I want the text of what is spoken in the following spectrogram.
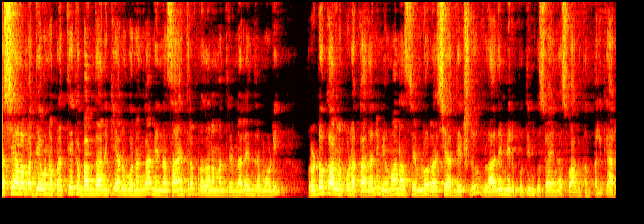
రష్యాల మధ్య ఉన్న ప్రత్యేక బంధానికి అనుగుణంగా నిన్న సాయంత్రం ప్రధానమంత్రి నరేంద్ర మోడీ ప్రోటోకాల్ను కూడా కాదని విమానాశ్రయంలో రష్యా అధ్యక్షుడు వ్లాదిమిర్ పుతిన్కు స్వయంగా స్వాగతం పలికారు.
